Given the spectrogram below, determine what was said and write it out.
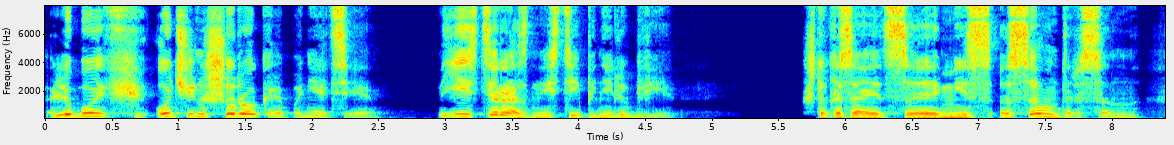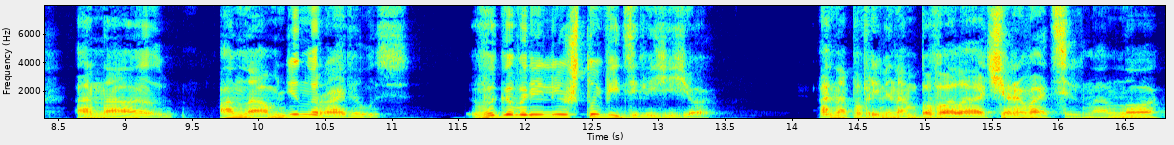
«Любовь — очень широкое понятие. Есть разные степени любви. Что касается мисс Саундерсон, она... она мне нравилась. Вы говорили, что видели ее. Она по временам бывала очаровательна, но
